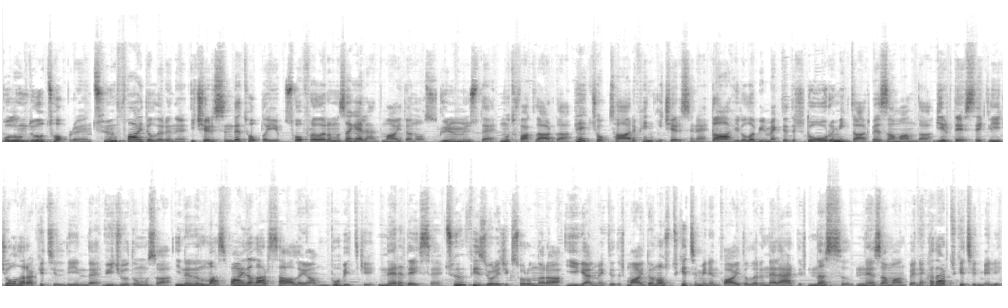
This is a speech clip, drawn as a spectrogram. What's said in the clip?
Bulunduğu toprağın tüm faydalarını içerisinde toplayıp sofralarımıza gelen maydanoz günümüzde mutfaklarda pek çok tarifin içerisine dahil olabilmektedir. Doğru miktar ve zamanda bir destekleyici olarak tüketildiğinde vücudumuza inanılmaz faydalar sağlayan bu bitki neredeyse tüm fizyolojik sorunlara iyi gelmektedir. Maydanoz tüketiminin faydaları nelerdir? Nasıl, ne zaman ve ne kadar tüketilmeli?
